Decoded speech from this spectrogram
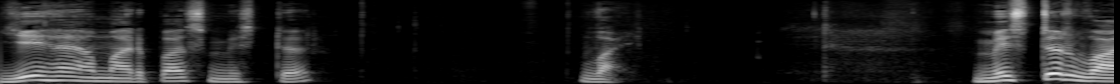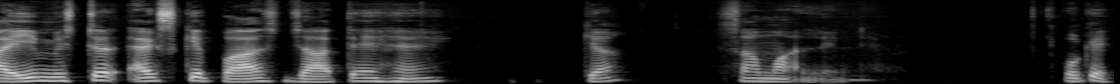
ये है हमारे पास mister Y. Mister Y, mister X के पास जाते हैं क्या? सामान लेने। ओके?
